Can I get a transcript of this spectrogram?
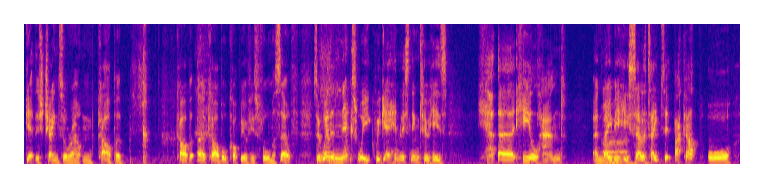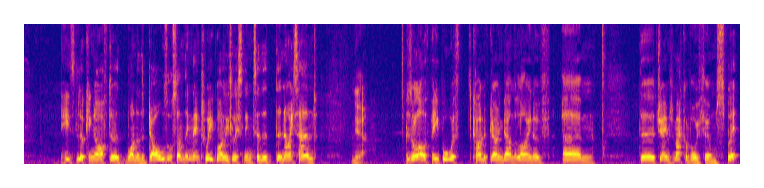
get this chainsaw out and cut up a carb- uh, cardboard copy of his former self. So whether next week we get him listening to his uh, heel hand, and maybe Ah, he okay. sellotapes it back up, or he's looking after one of the dolls or something next week while he's listening to the, the nice hand Yeah. there's a lot of people with kind of going down the line of um, the James McAvoy film Split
